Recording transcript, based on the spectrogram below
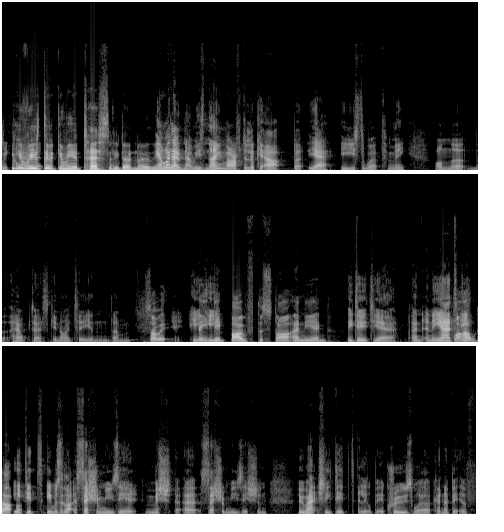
recorded. can read, it. do, give me a test and you don't know the. Yeah, uh, I don't know his name. I have to look it up. But yeah, he used to work for me on the, the help desk in IT, and um, so it, he- he, he- did both, the start and the end. he did, yeah. And and he had. Well, he, hold up. He did. He was like a session music, uh, session musician, who actually did a little bit of cruise work and a bit of.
